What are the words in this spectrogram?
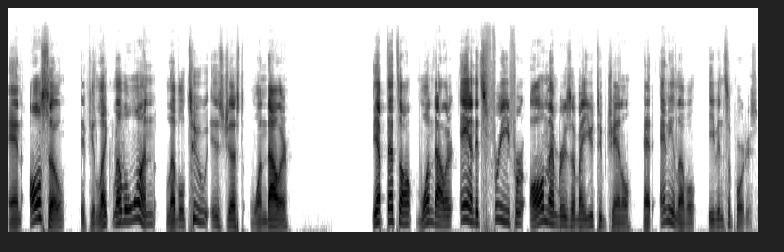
And also, if you like level one, level two is just $1. Yep, that's all, $1, and it's free for all members of my YouTube channel at any level, even supporters.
